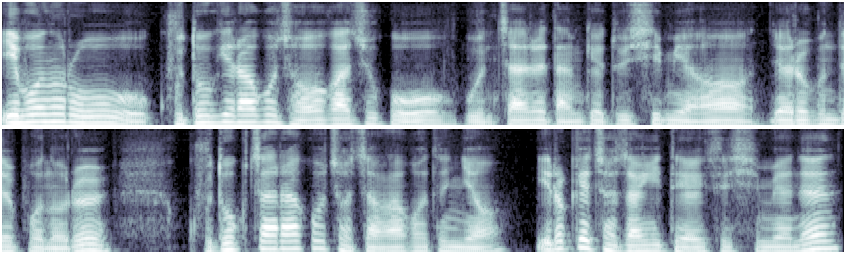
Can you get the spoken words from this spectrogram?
이 번호로 구독이라고 적어가지고 문자를 남겨두시면 여러분들 번호를 구독자라고 저장하거든요. 이렇게 저장이 되어 있으시면은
